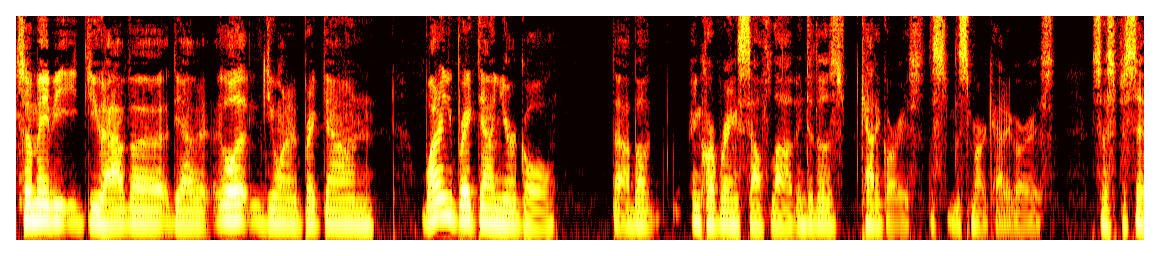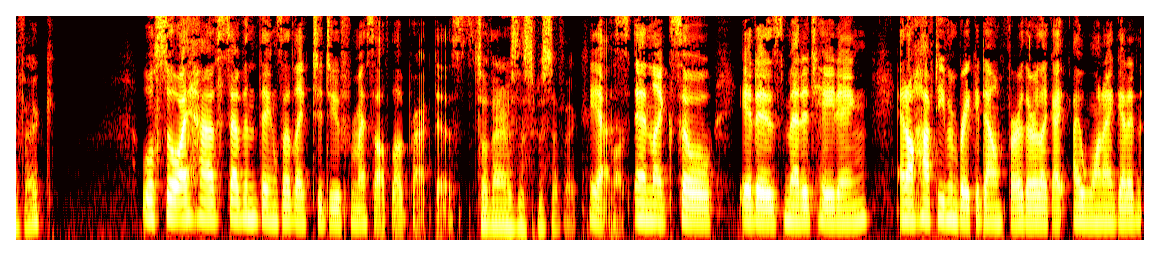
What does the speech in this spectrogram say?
So maybe do you have a do you have a, well do you want to break down why don't you break down your goal that, about incorporating self love into those categories the, the smart categories so specific well so i have seven things i'd like to do for my self-love practice so there's the specific Yes. part. And like, so it is meditating, and I'll have to even break it down further. Like, I, I want to get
